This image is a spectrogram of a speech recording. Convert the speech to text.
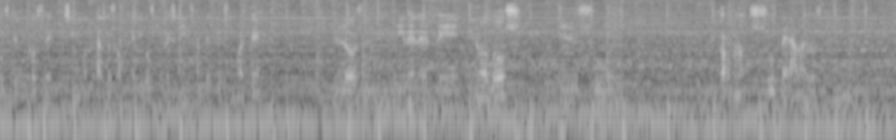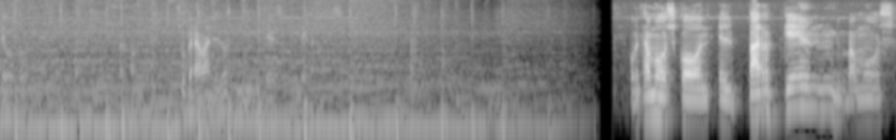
justificó su decisión con datos objetivos tres años antes de su muerte. Los niveles de NO2 en su entorno superaban los límites perdón, superaban los límites legales. Comenzamos con el parque. Vamos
